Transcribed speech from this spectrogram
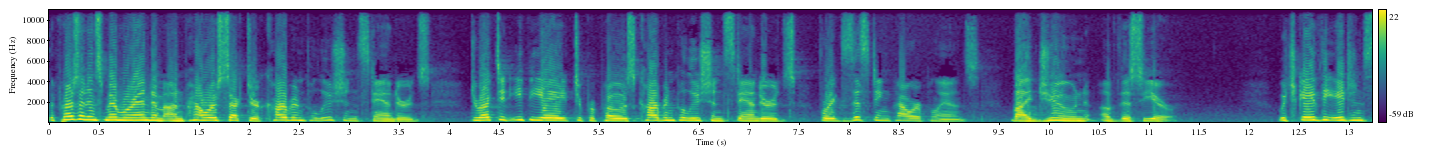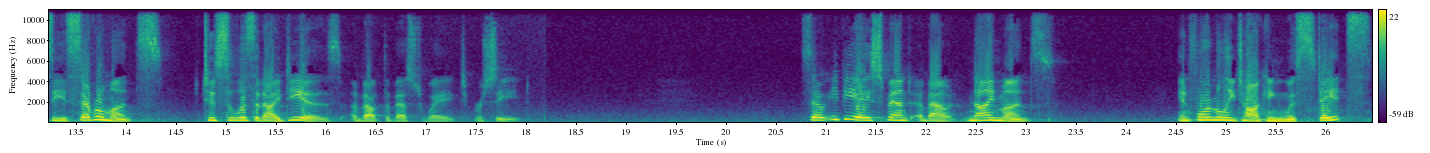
The President's Memorandum on Power Sector Carbon Pollution Standards directed EPA to propose carbon pollution standards for existing power plants by June of this year, which gave the agency several months to solicit ideas about the best way to proceed. So EPA spent about nine months informally talking with states,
